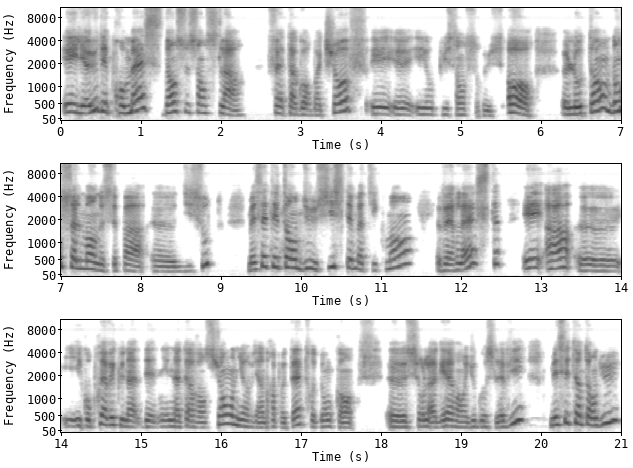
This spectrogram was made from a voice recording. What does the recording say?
Et il y a eu des promesses dans ce sens-là faite à Gorbatchev et, aux puissances russes. Or, l'OTAN non seulement ne s'est pas euh, dissoute, mais s'est étendue systématiquement vers l'Est et a, euh, y compris avec une, intervention, on y reviendra peut-être donc euh, sur la guerre en Yougoslavie, mais s'est étendue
